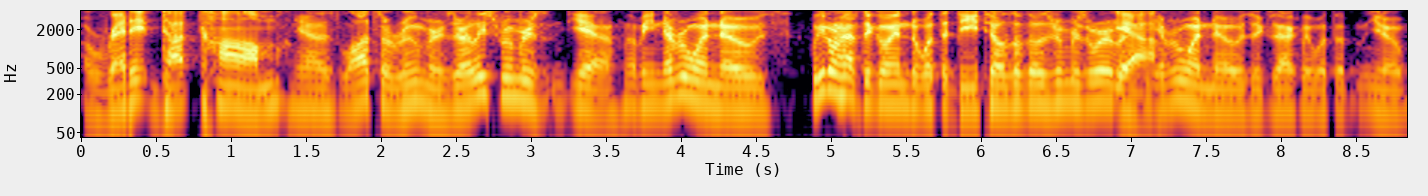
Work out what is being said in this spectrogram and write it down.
reddit.com Yeah, there's lots of rumors, or at least rumors. Yeah, I mean, everyone knows. We don't have to go into what the details of those rumors were, but Yeah. everyone knows exactly what the you know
